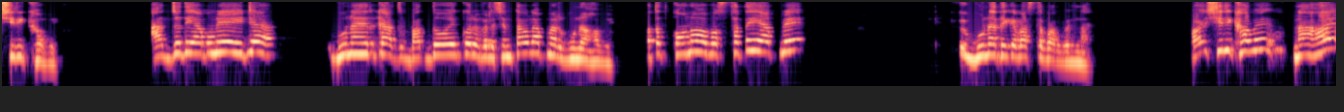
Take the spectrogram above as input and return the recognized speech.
শিরিক হবে। আর যদি আপনি এটা গুনাহের কাজ বাধ্য হয়ে করে ফেলেছেন, তাহলে আপনার গুনাহ হবে। অর্থাৎ কোনো অবস্থাতেই আপনি গুনাহ থেকে বাঁচতে পারবেন না। হয় শিরিক হবে, না হয়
